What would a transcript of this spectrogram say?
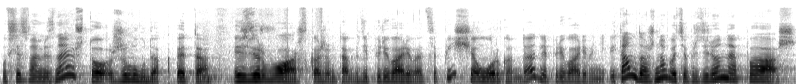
Мы все с вами знаем, что желудок – это резервуар, скажем так, где переваривается пища, орган да, для переваривания. И там должна быть определенная pH,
